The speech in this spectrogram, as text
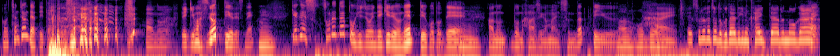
こうちょんちょんとやっていただくとです。ね あのできますよっていうですね。うん。逆にそそれだと非常にできるよねっていうことで、うん。あのどんどん話が前に進んだっていう。なるほど。はい、えそれがちょっと具体的に書いてあるのが、はい。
